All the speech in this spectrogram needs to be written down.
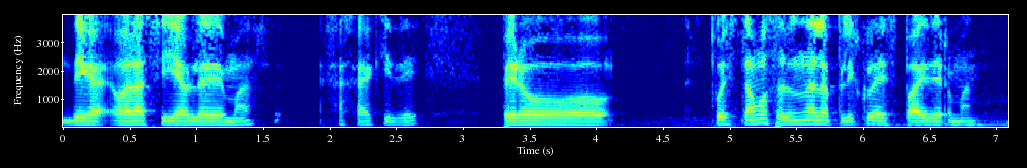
diga, ahora sí hablé de más. Jaja, aquí de. Pero, pues estamos hablando de la película de Spider-Man.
